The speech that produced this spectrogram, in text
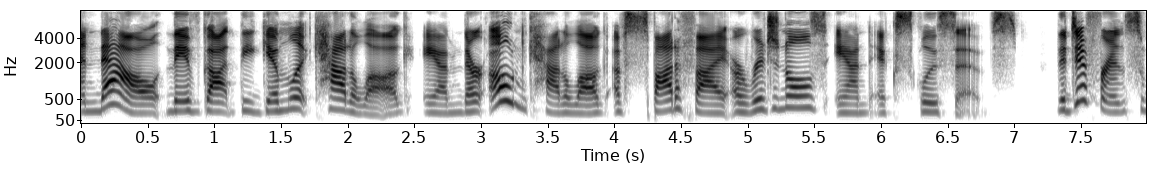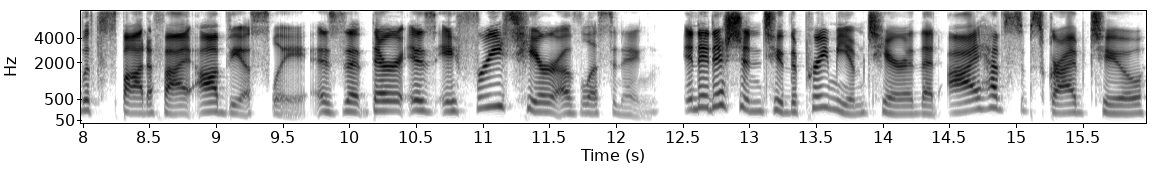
And now they've got the Gimlet catalog and their own catalog of Spotify originals and exclusives. The difference with Spotify, obviously, is that there is a free tier of listening, in addition to the premium tier that I have subscribed to,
